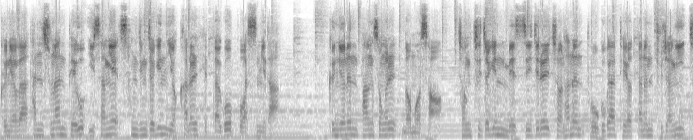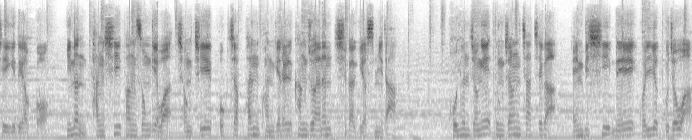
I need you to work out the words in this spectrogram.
그녀가 단순한 배우 이상의 상징적인 역할을 했다고 보았습니다. 그녀는 방송을 넘어서 정치적인 메시지를 전하는 도구가 되었다는 주장이 제기되었고 이는 당시 방송계와 정치의 복잡한 관계를 강조하는 시각이었습니다. 고현정의 등장 자체가 MBC 내의 권력 구조와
